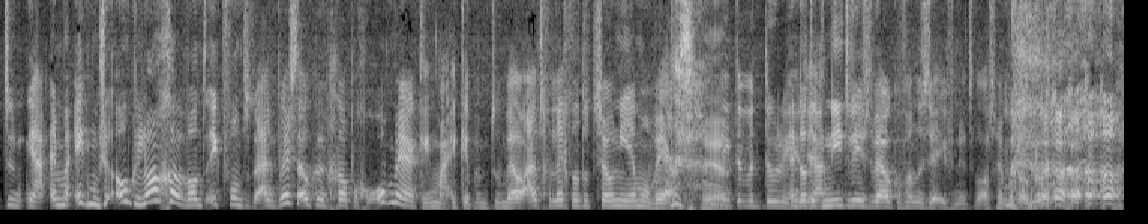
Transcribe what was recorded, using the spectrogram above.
toen, ja en, maar ik moest ook lachen. Want ik vond het eigenlijk best ook een grappige opmerking. Maar ik heb hem toen wel uitgelegd dat het zo niet helemaal werkt. Ja. Niet de bedoeling. En dat ja. ik niet wist welke van de zeven het was. Heb ik ook nog.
